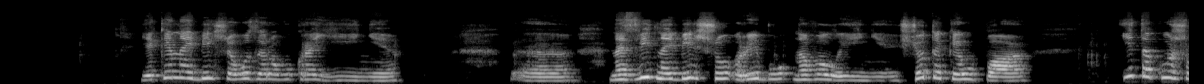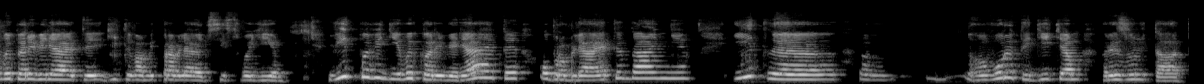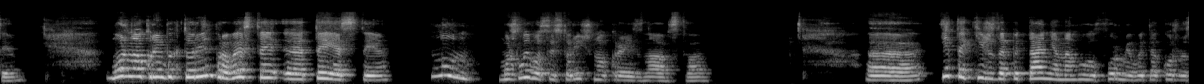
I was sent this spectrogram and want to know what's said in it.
Яке найбільше озеро в Україні? Е, назвіть найбільшу рибу на Волині. Що таке упа? І також ви перевіряєте, діти вам відправляють всі свої відповіді, ви перевіряєте, обробляєте дані і е, говорите дітям результати. Можна, окрім векторин, провести е, тести, ну, можливо, з історичного краєзнавства. Е, і такі ж запитання на Google формі ви також е,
